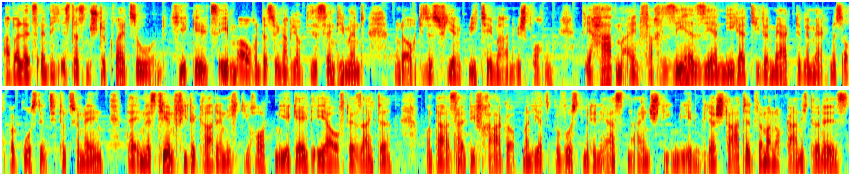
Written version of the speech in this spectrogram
Aber letztendlich ist das ein Stück weit so. Und hier gilt es eben auch, und deswegen habe ich auch dieses Sentiment und auch dieses Fear and Greed-Thema angesprochen. Wir haben einfach sehr, sehr negative Märkte. Wir merken es auch bei großen Institutionellen. Da investieren viele gerade nicht. Die horten ihr Geld eher auf der Seite. Und da ist halt die Frage, ob man jetzt bewusst mit den ersten Einstiegen eben wieder startet, wenn man noch gar nicht drin ist.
